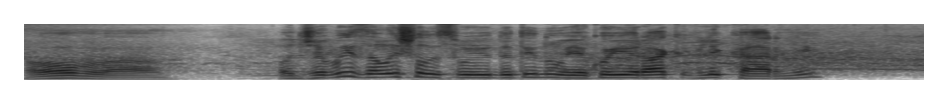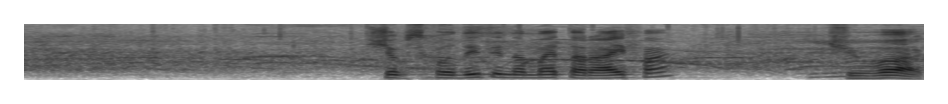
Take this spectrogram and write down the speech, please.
Ова. Отже, ви залишили свою дитину, у якої рак в лікарні. Щоб сходити на мета Райфа? Чувак.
